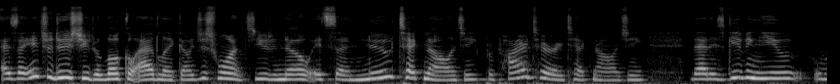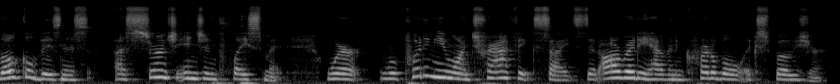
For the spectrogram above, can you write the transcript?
as I introduce you to local AdLink, I just want you to know it's a new technology, proprietary technology, that is giving you local business a search engine placement where we're putting you on traffic sites that already have an incredible exposure.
